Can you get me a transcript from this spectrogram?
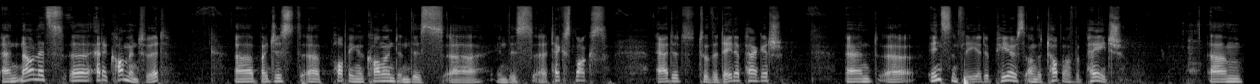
And now let's uh, add a comment to it uh, by just uh, popping a comment in this, uh, in this uh, text box, add it to the data package, and instantly it appears on the top of the page. Um,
